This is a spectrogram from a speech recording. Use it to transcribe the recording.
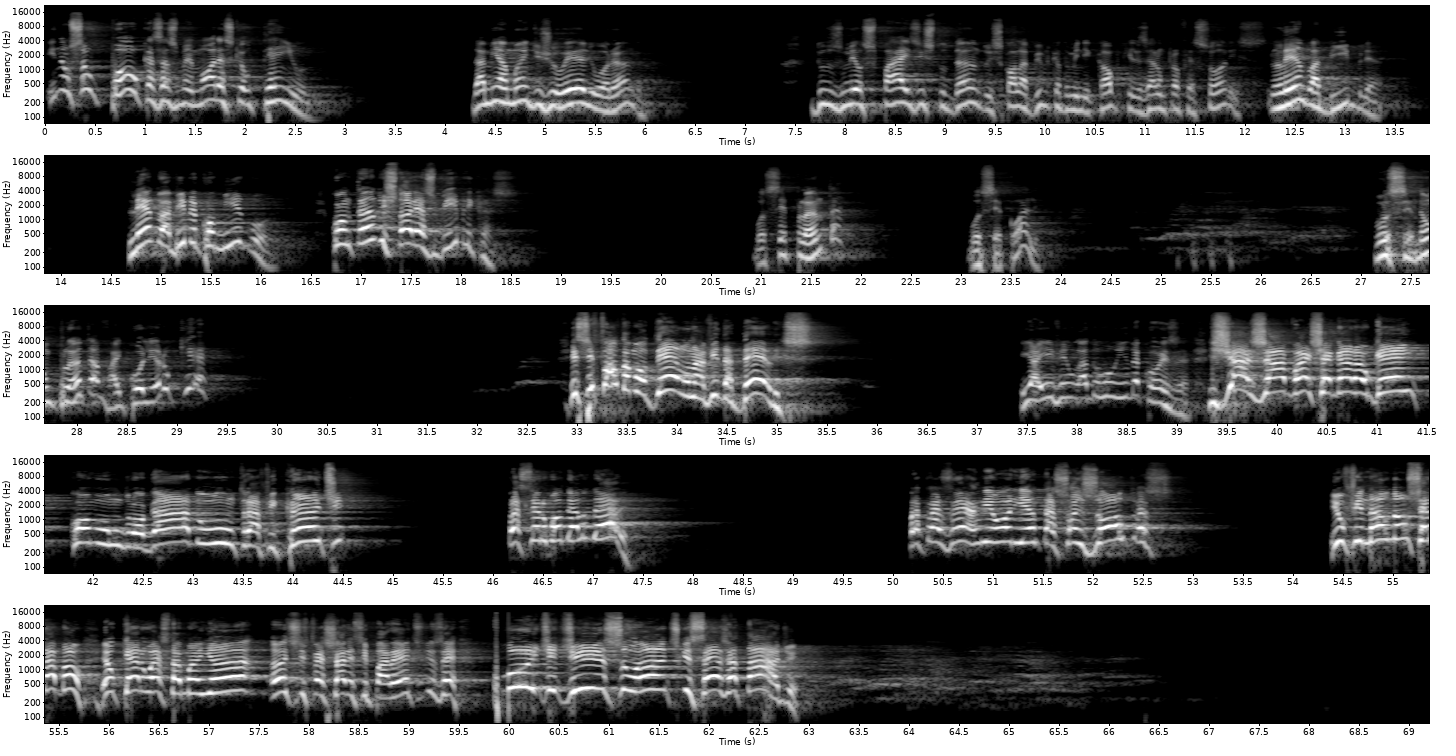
E não são poucas as memórias que eu tenho da minha mãe de joelho orando, dos meus pais estudando escola bíblica dominical, porque eles eram professores, lendo a Bíblia, lendo a Bíblia comigo, contando histórias bíblicas. Você planta, você colhe. Você não planta, vai colher o quê? E se falta modelo na vida deles, E aí vem o lado ruim da coisa. Já já vai chegar alguém como um drogado, um traficante, para ser o modelo dele. Para trazer-lhe orientações outras. E o final não será bom. Eu quero esta manhã, antes de fechar esse parênteses, dizer: cuide disso antes que seja tarde.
